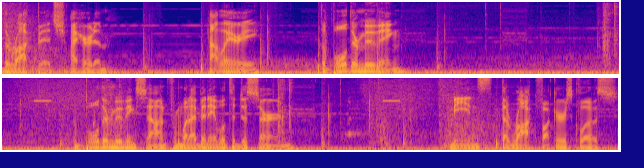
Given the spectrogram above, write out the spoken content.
Heard the rock bitch. I heard him. Not Larry. The boulder moving. The boulder moving sound, from what I've been able to discern, means the rock fucker is close.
